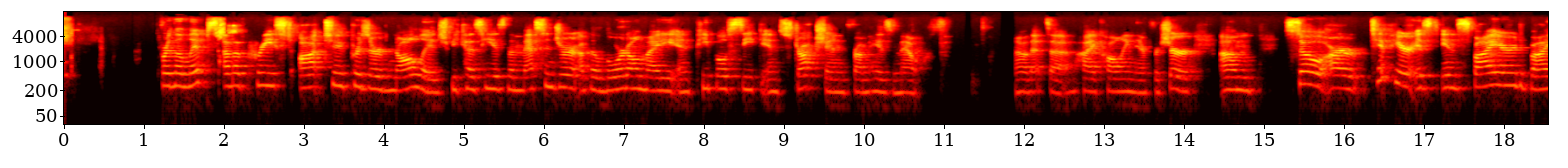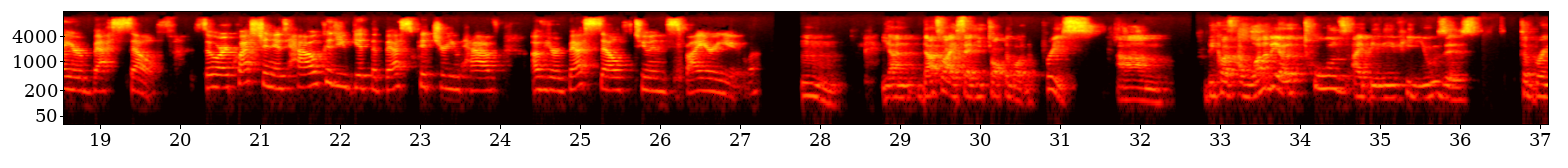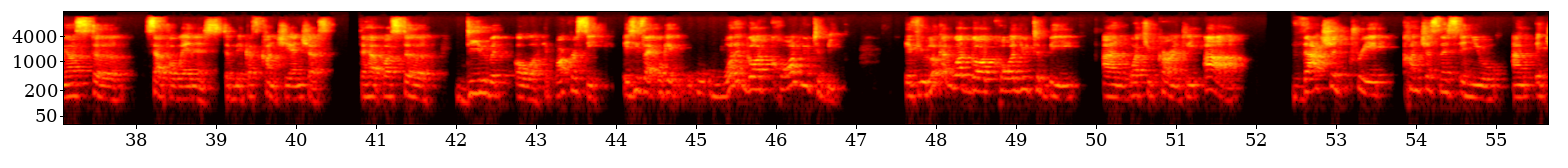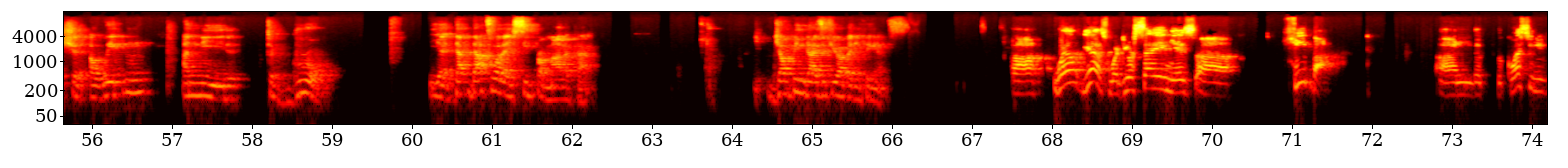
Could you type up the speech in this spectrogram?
For the lips of a priest ought to preserve knowledge because he is the messenger of the Lord Almighty and people seek instruction from his mouth. Oh, that's a high calling there for sure. Um, so, our tip here is inspired by your best self. So, our question is how could you get the best picture you have of your best self to inspire you? Mm. Yeah, and that's why I said he talked about the priests. Um, because one of the other tools I believe he uses to bring us to self awareness, to make us conscientious, to help us to deal with our hypocrisy is he's like, okay, what did God call you to be? If you look at what God called you to be and what you currently are, that should create consciousness in you and it should awaken a need to grow. Yeah, that, that's what I see from Malachi. Jump in, guys, if you have anything else. Uh, well, yes, what you're saying is uh, feedback. And the, the question is,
